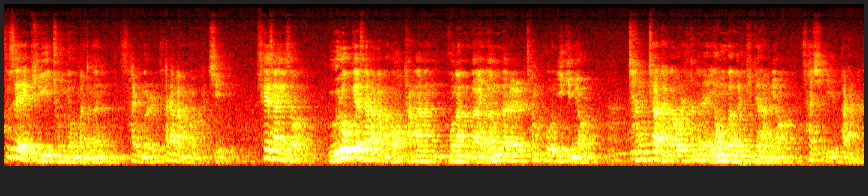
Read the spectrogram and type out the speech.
후세의 길이 존경받는 삶을 살아가는 것 같이 세상에서 의롭게 살아감으로 당하는 고난과 연단을 참고 이기며 장차 다가올 하늘의 영광을 기대하며 사시기 바랍니다.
